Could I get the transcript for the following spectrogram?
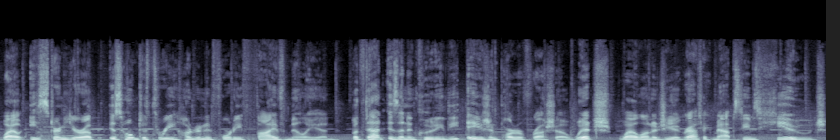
while Eastern Europe is home to 345 million. But that isn't including the Asian part of Russia, which, while on a geographic map seems huge,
